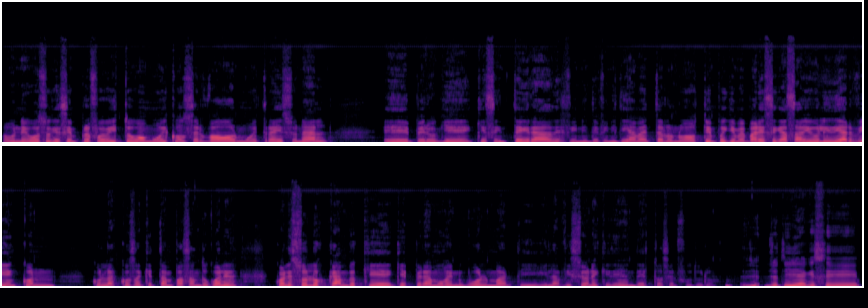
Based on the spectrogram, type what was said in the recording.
a un negocio que siempre fue visto como muy conservador, muy tradicional, eh, pero que, que, se integra definitivamente a los nuevos tiempos y que me parece que ha sabido lidiar bien con, con las cosas que están pasando. ¿Cuáles, cuáles son los cambios que, esperamos en Walmart y, las visiones que tienen de esto hacia el futuro? Yo, yo diría que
